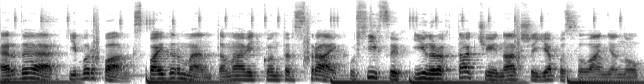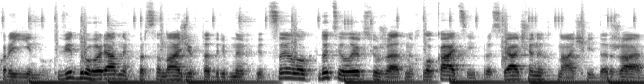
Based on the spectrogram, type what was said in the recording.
RDR, Cyberpunk, Spider-Man та навіть Counter-Strike. У всіх цих іграх так чи інакше є посилання на Україну. Від другорядних персонажів та дрібних відсилок до цілих сюжетних локацій, присвячених нашій державі.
